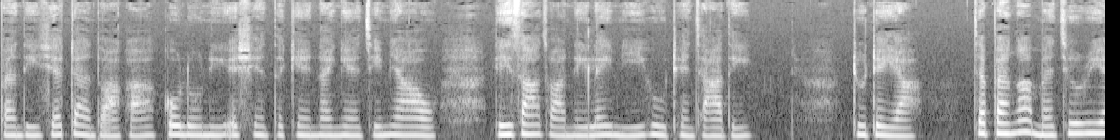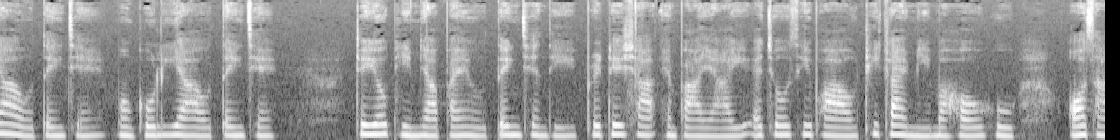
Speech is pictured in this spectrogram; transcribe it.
ပန်သည်ရပ်တန့်သွားကကိုလိုနီအရှင်သခင်နိုင်ငံကြီးများကိုလေးစားစွာနေလိမ့်မည်ဟုထင်ကြသည်ဒုတိယဂျပန်ကမန်ချူရီးယားကိုသိမ်းခြင်းမွန်ဂိုလီးယားကိုသိမ်းခြင်း တရုတ်ပြည်မြောက်ပိုင်းကိုသိမ်းခြင်းသည် British Empire ၏အကျိုးစီးပွားကိုထိခိုက်မည်မဟုတ်ဟုဩဇာ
